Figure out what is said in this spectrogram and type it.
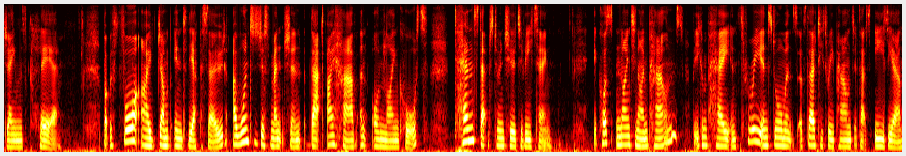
James Clear. But before I jump into the episode, I wanted to just mention that I have an online course 10 Steps to Intuitive Eating. It costs £99, but you can pay in three instalments of £33 if that's easier.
